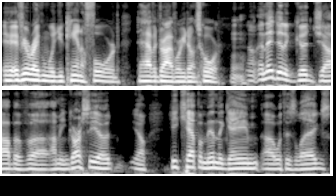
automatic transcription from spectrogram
If you're Ravenwood, you can't afford to have a drive where you don't score. No, and they did a good job of. Uh, I mean, Garcia, you know, he kept them in the game uh, with his legs,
